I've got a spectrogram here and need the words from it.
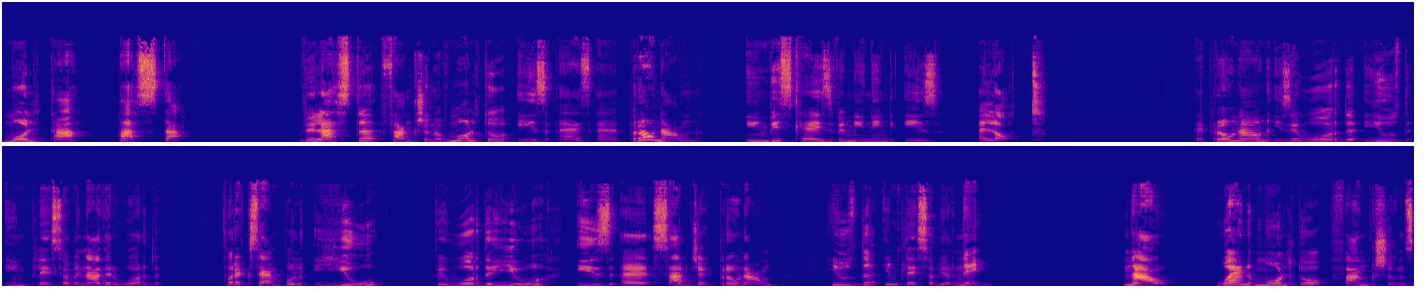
Molta pasta. The last function of molto is as a pronoun. In this case, the meaning is a lot. A pronoun is a word used in place of another word. For example, you, the word you, is a subject pronoun used in place of your name. Now, when molto functions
